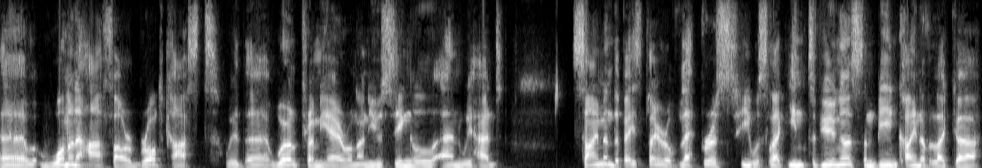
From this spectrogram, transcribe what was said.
uh, one and a half hour broadcast with a world premiere on a new single, and we had Simon, the bass player of Leprous. He was like interviewing us and being kind of like a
